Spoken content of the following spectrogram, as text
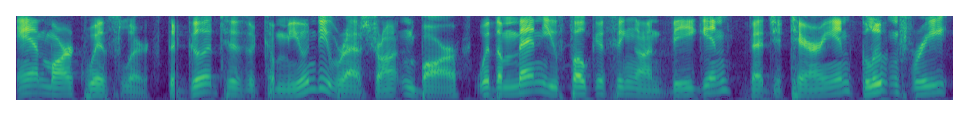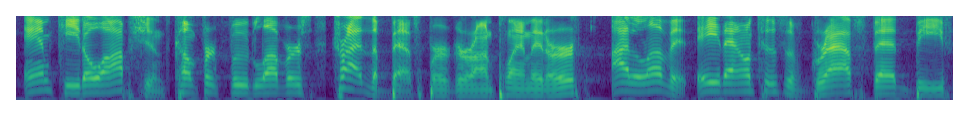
and Mark Whistler. The Goods is a community restaurant and bar with a menu focusing on vegan, vegetarian, gluten free, and keto options. Comfort food lovers, try the best burger on planet Earth. I love it. Eight ounces of grass fed beef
